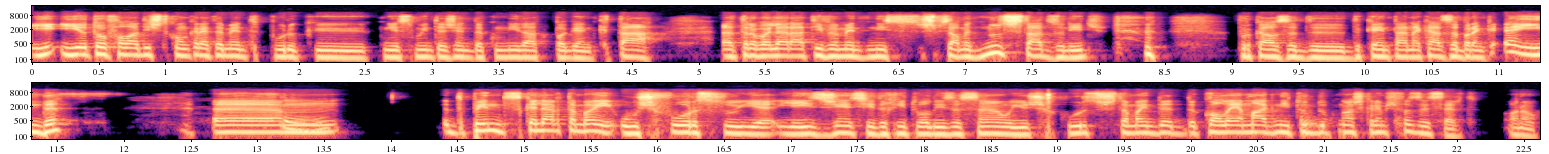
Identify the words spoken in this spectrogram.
e, e eu estou a falar disto concretamente porque conheço muita gente da comunidade pagã que está a trabalhar ativamente nisso, especialmente nos Estados Unidos, por causa de, de quem está na Casa Branca ainda. Um, depende, se calhar, também o esforço e a, e a exigência de ritualização e os recursos também de, de qual é a magnitude do que nós queremos fazer, certo? Ou não?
